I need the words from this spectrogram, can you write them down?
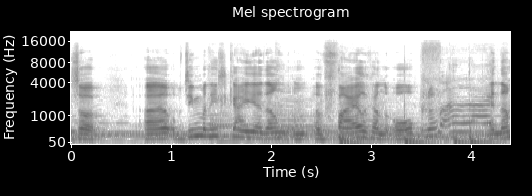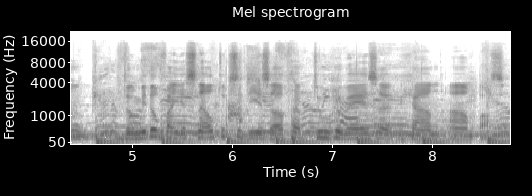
Zo, eh, op die manier kan je dan een, een file gaan openen en dan door middel van je sneltoetsen die je zelf hebt toegewezen gaan aanpassen.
